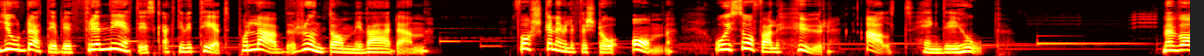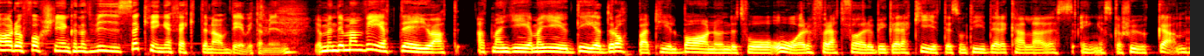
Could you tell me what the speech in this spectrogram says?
gjorde att det blev frenetisk aktivitet på labb runt om i världen. Forskarna ville förstå om, och i så fall hur, allt hängde ihop. Men vad har då forskningen kunnat visa kring effekterna av D-vitamin? Ja, men det man vet är ju att, att man ger, man ger ju D-droppar till barn under två år för att förebygga rakit, det som tidigare kallades engelska sjukan.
